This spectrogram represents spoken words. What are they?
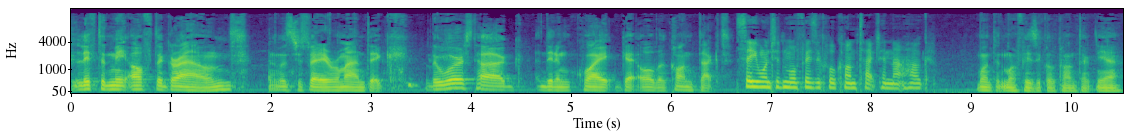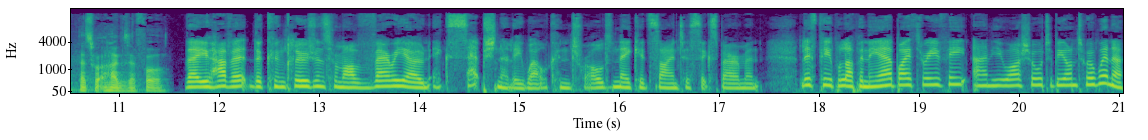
lifted me off the ground. It was just very romantic. The worst hug didn't quite get all the contact. So you wanted more physical contact in that hug? Wanted more physical contact. Yeah, that's what hugs are for. There you have it, the conclusions from our very own exceptionally well controlled naked scientists experiment. Lift people up in the air by three feet, and you are sure to be onto a winner.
